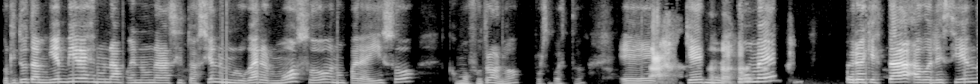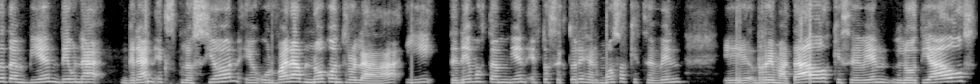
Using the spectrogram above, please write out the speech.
porque tú también vives en una, en una situación, en un lugar hermoso, en un paraíso, como Futrono, por supuesto, eh, ah. que es Tume, pero que está adoleciendo también de una gran explosión eh, urbana no controlada y tenemos también estos sectores hermosos que se ven eh, rematados, que se ven loteados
